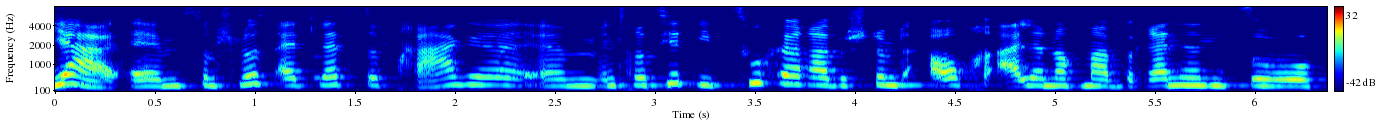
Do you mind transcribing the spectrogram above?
Ja, ähm, zum Schluss als letzte Frage ähm, interessiert die Zuhörer bestimmt auch alle nochmal brennend so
